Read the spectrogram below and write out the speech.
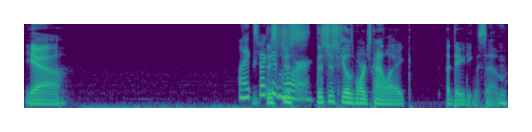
Yeah. I expected This more. just this just feels more just kind of like a dating sim.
